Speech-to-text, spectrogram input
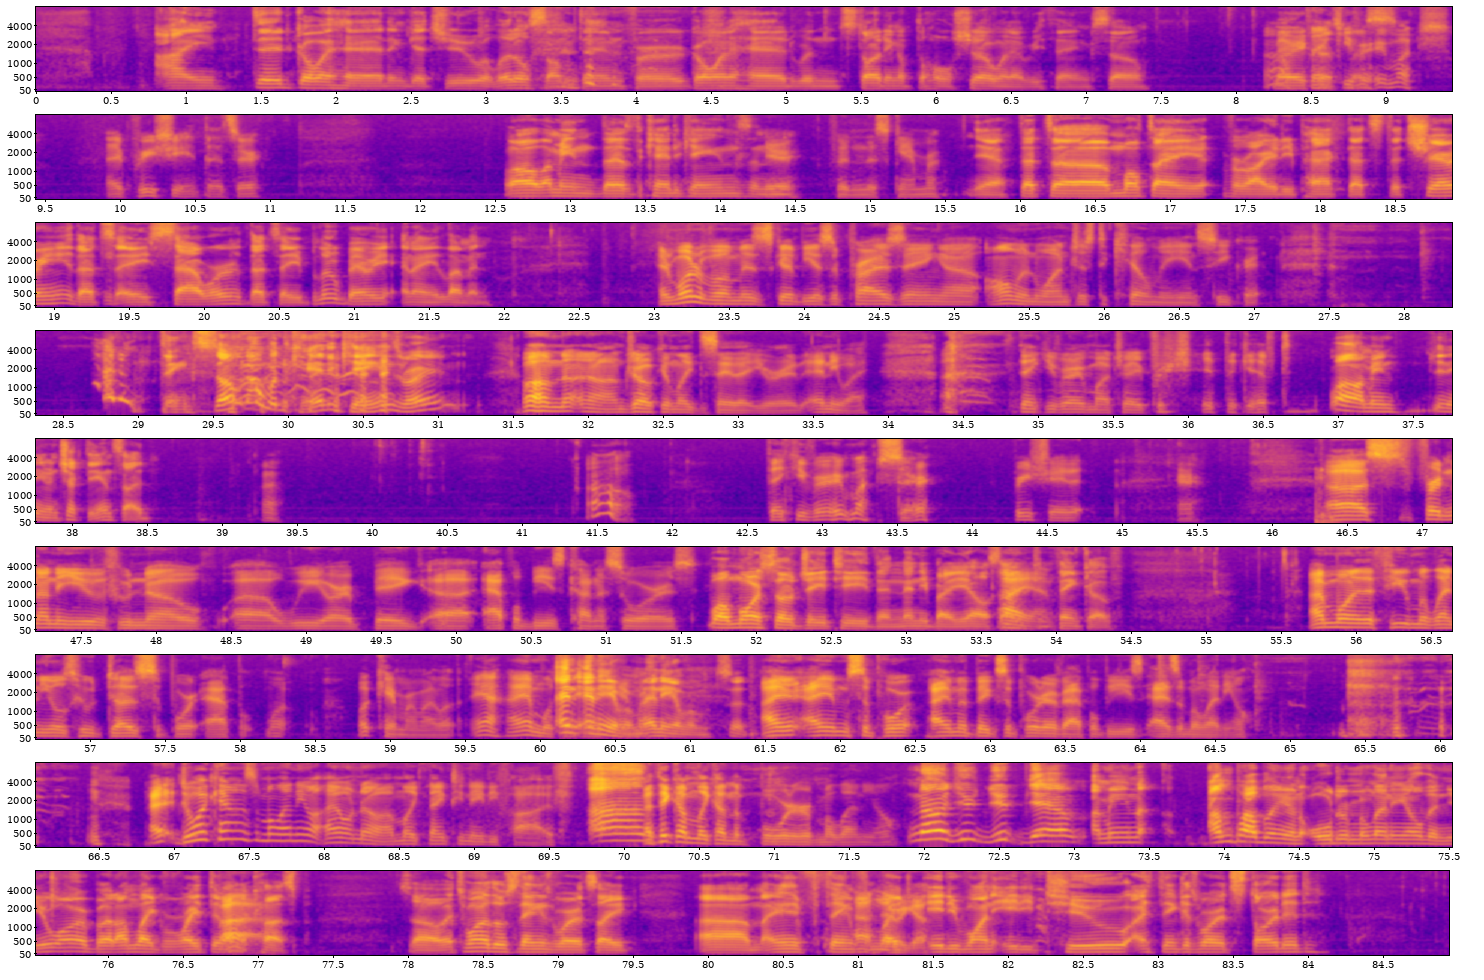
I did go ahead and get you a little something for going ahead when starting up the whole show and everything. So, Oh, Merry thank you very much. I appreciate that, sir. well, I mean, there's the candy canes and Here, put in this camera. yeah, that's a multi variety pack. That's the cherry, that's a sour, that's a blueberry, and a lemon. And one of them is going to be a surprising uh, almond one just to kill me in secret. I don't think so. Not with candy canes, right? Well, no, no, I'm joking, like to say that you're in. Anyway, thank you very much. I appreciate the gift. Well, I mean, you didn't even check the inside. Oh, thank you very much, sir. Appreciate it. Here. Uh, for none of you who know, uh, we are big uh, Applebee's connoisseurs. Well, more so JT than anybody else I, I can think of. I'm one of the few millennials who does support Apple. What, what camera am I looking? Yeah, I am looking. Any that of them, any of them. So, I, I am support. I am a big supporter of Applebee's as a millennial. I, do I count as a millennial? I don't know. I'm like 1985. uh, I think I'm like on the border of millennial. no, you, you, yeah. I mean, I'm probably an older millennial than you are, but I'm like right there on the Ah. cusp. So it's one of those things where it's like, um, anything Ah, from we like 81, 82, I think is where it started.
